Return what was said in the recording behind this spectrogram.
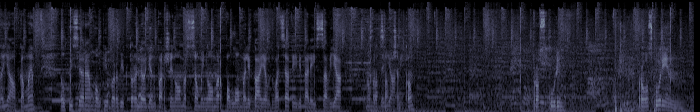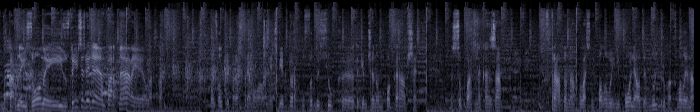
заявками. ЛПСРМ голкіпер Віктор Льодін, перший номер, сьомий номер Павло Малікаєв, 20-й Віталій Сав'як, номер 9. Савченко. Проскурін. Проскурін до карної зони і зустрівся з м'ячем партнер і легко. Голкіпера спрямував м'яч Віктор Федосюк, е, таким чином покаравши суперника за втрату на власній половині поля. 1-0, друга хвилина.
